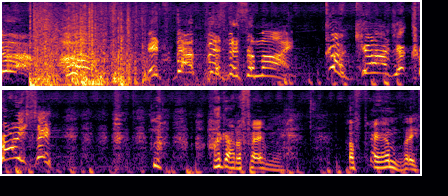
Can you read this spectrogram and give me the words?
Ah! It's that business of mine! Good God, you're crazy! I got a family. A family.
